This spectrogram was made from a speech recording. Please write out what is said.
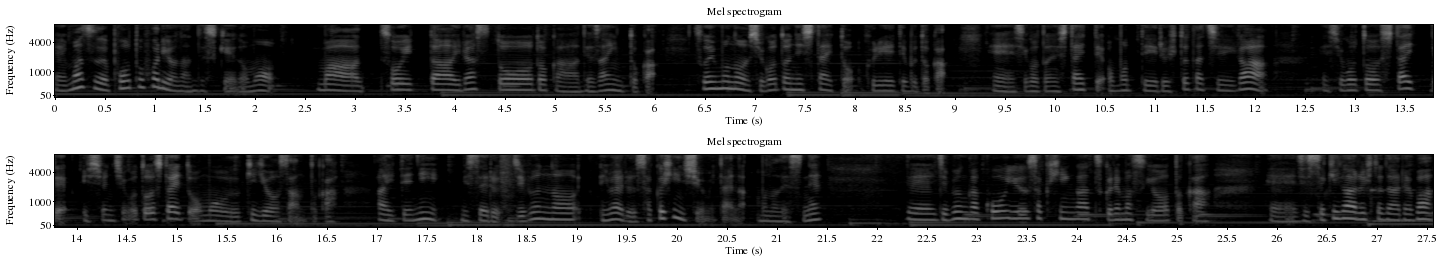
えまずポートフォリオなんですけれどもまあそういったイラストとかデザインとかそういうものを仕事にしたいとクリエイティブとか、え仕事にしたいって思っている人たちが仕事をしたいって一緒に仕事をしたいと思う企業さんとか相手に見せる自分のいわゆる作品集みたいなものですね。で自分がこういう作品が作れますよとか、えー、実績がある人であれば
